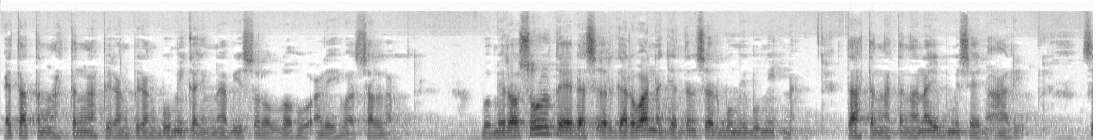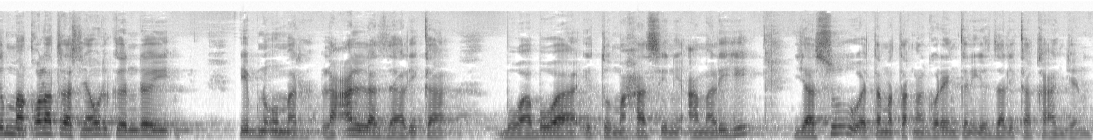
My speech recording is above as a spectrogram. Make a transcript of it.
eta tengah-tengah pirang-pirang bumi kanjing Nabi sallallahu alaihi wasallam. Bumi Rasul teh da seueur garwana janten seueur bumi-bumina. Tah tengah-tengahna bumi Sayyidina Ali. Summa qala teras nyaurkeun deui Ibnu Umar la'alla zalika buah-buah itu mahasini amalihi yasu eta mata ngagorengkeun ieu zalika ka anjeun.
